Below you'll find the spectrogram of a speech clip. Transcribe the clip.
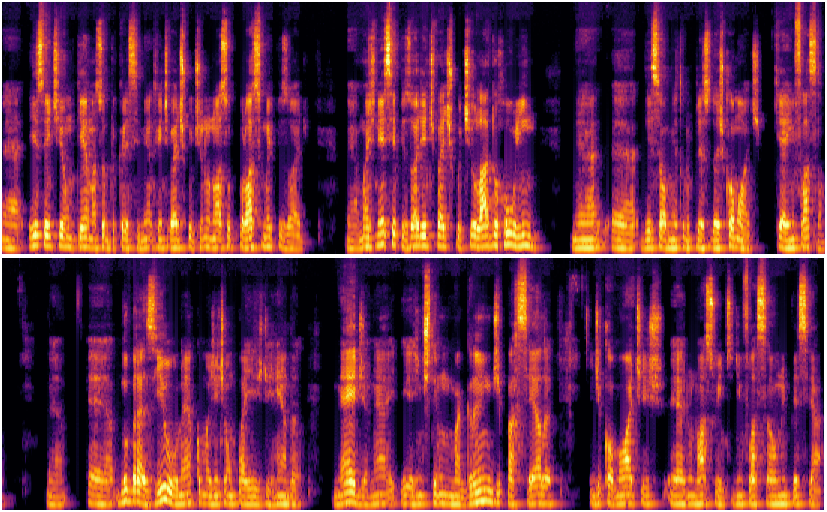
É, esse a gente é um tema sobre o crescimento que a gente vai discutir no nosso próximo episódio. É, mas nesse episódio a gente vai discutir o lado ruim né, é, desse aumento no preço das commodities, que é a inflação. Né. É, no Brasil, né, como a gente é um país de renda média, né, e a gente tem uma grande parcela de commodities é, no nosso índice de inflação no IPCA.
